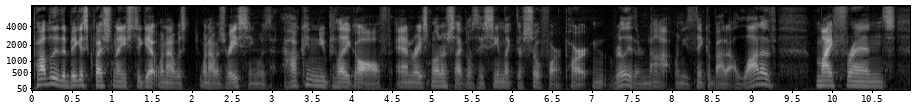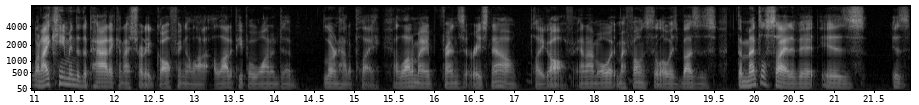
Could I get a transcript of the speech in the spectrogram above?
probably the biggest question I used to get when I was when I was racing was how can you play golf and race motorcycles? They seem like they're so far apart, and really they're not when you think about it. A lot of my friends, when I came into the paddock and I started golfing a lot, a lot of people wanted to learn how to play. A lot of my friends that race now play golf, and I'm always my phone still always buzzes. The mental side of it is is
